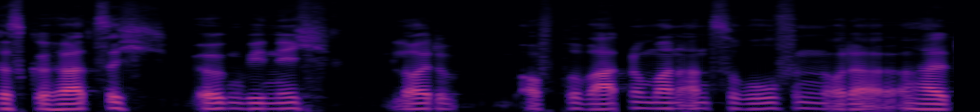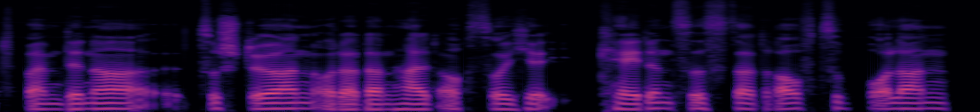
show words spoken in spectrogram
das gehört sich irgendwie nicht, Leute auf Privatnummern anzurufen oder halt beim Dinner zu stören oder dann halt auch solche Cadences da drauf zu bollern,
